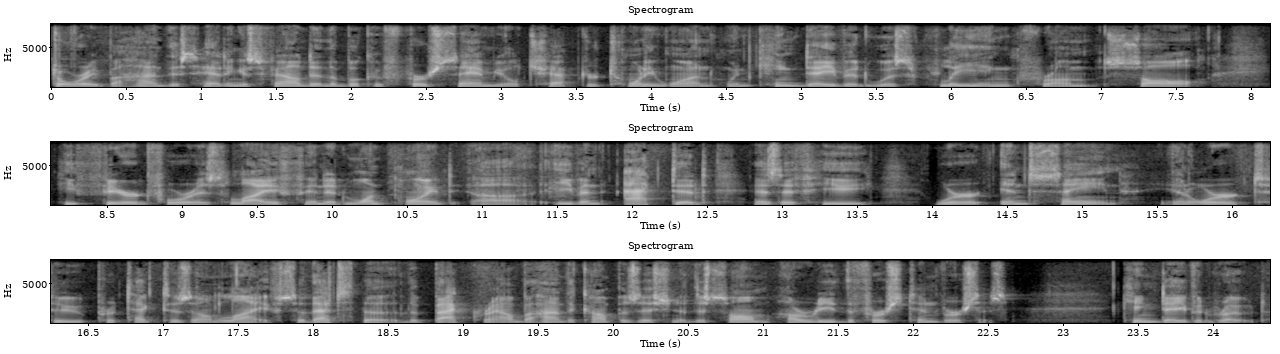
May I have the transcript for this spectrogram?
story behind this heading is found in the book of 1 Samuel, chapter 21, when King David was fleeing from Saul. He feared for his life and at one point uh, even acted as if he were insane in order to protect his own life. So that's the, the background behind the composition of this psalm. I'll read the first 10 verses. King David wrote,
